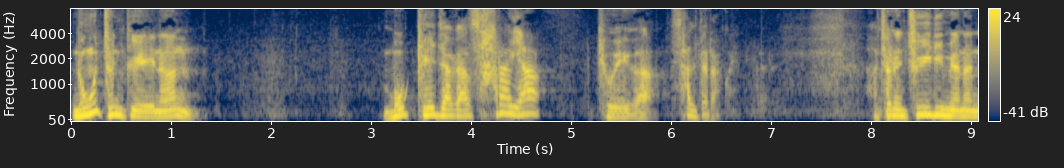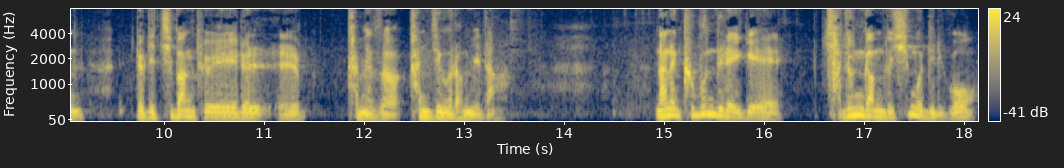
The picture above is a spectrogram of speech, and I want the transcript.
농어촌 교회는 목회자가 살아야 교회가 살더라고요. 저는 주일이면은 여기 지방 교회를 가면서 간증을 합니다. 나는 그분들에게 자존감도 심어드리고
